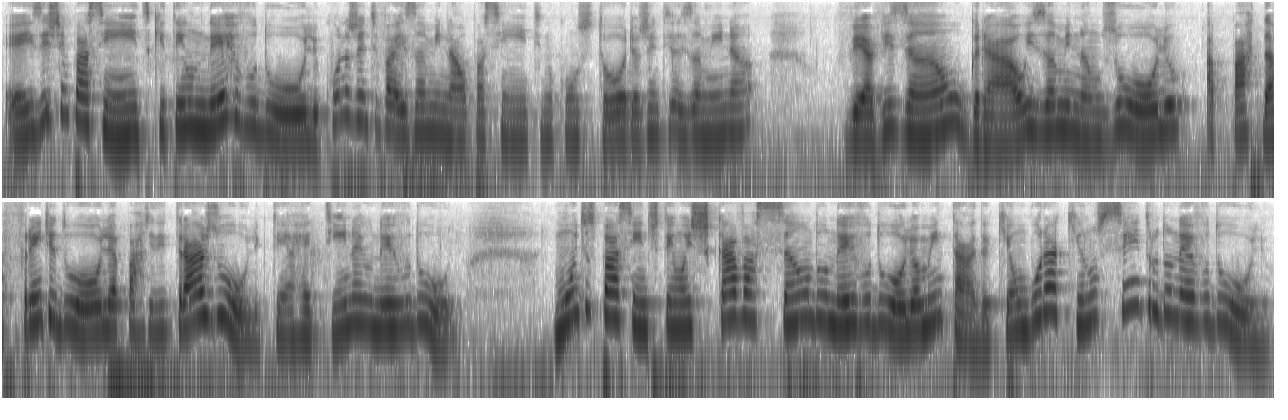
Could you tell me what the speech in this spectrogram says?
É, existem pacientes que têm o um nervo do olho. Quando a gente vai examinar o paciente no consultório, a gente examina, vê a visão, o grau, examinamos o olho, a parte da frente do olho, a parte de trás do olho, que tem a retina e o nervo do olho. Muitos pacientes têm uma escavação do nervo do olho aumentada, que é um buraquinho no centro do nervo do olho.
